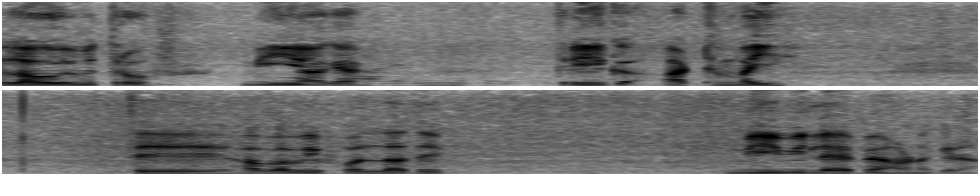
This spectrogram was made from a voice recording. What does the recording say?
ਲਓ ਵੀ ਮਿੱਤਰੋ, ਮੀਂਹ ਆ ਗਿਆ। ਤਰੀਕ 8 ਮਈ ਤੇ ਹਵਾ ਵੀ ਫੁੱਲ ਆ ਤੇ ਮੀਂਹ ਵੀ ਲੈ ਪਿਆ ਹੁਣ ਕਿਰਾ।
